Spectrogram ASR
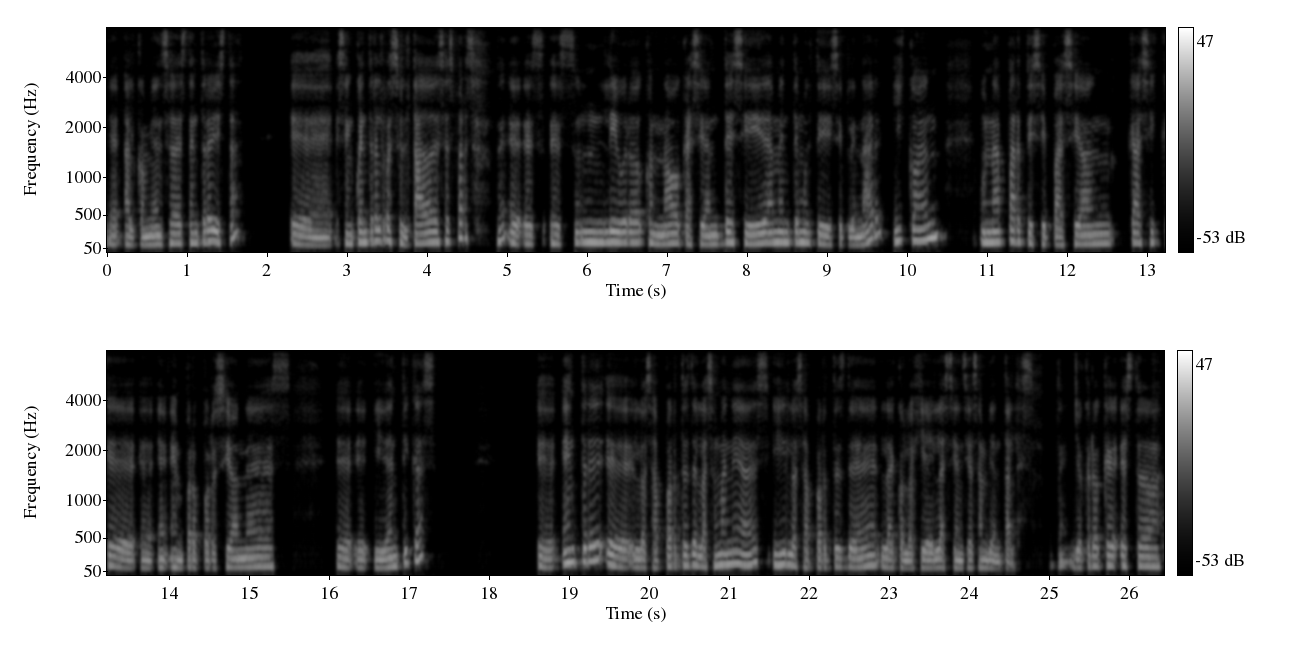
eh, al comienzo de esta entrevista, eh, se encuentra el resultado de ese esfuerzo. ¿eh? Es, es, un libro con una vocación decididamente multidisciplinar y con una participación casi que en proporciones idénticas eh, entre eh, los aportes de las humanidades y los aportes de la ecología y las ciencias ambientales. Yo creo que esto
